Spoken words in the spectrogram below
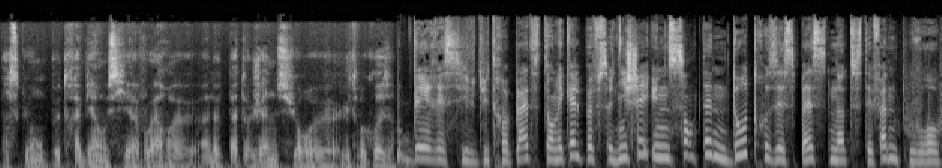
parce qu'on peut très bien aussi avoir euh, un autre pathogène sur euh, l'huître creuse. Des récifs d'huîtres plates dans lesquels peuvent se nicher une centaine d'autres espèces, note Stéphane Pouvreau.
